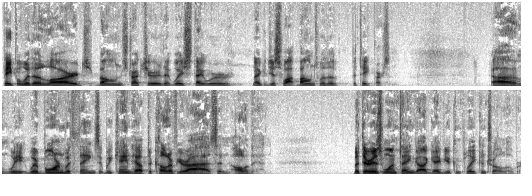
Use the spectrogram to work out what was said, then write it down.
people with a large bone structure that wish they were they could just swap bones with a petite person. Uh, we, we're born with things that we can't help, the color of your eyes and all of that. But there is one thing God gave you complete control over.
